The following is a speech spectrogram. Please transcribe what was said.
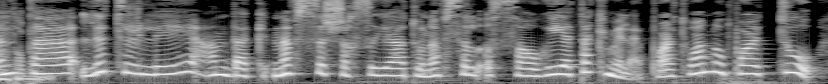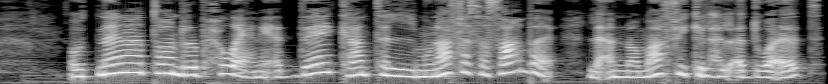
آه أنت طبعاً. literally عندك نفس الشخصيات ونفس القصة وهي تكملة. part 1 و part 2 واثنيناتهم ربحوا يعني قد إيه كانت المنافسة صعبة؟ لأنه ما في كل هالقد وقت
